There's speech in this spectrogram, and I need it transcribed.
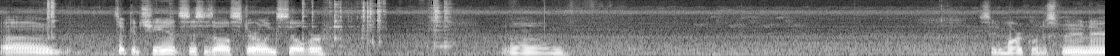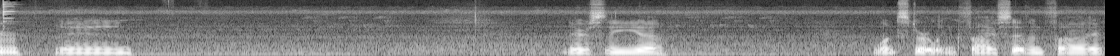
Uh, took a chance. This is all sterling silver. Um, see the mark on the spoon there, and there's the uh, one sterling, five seven five.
